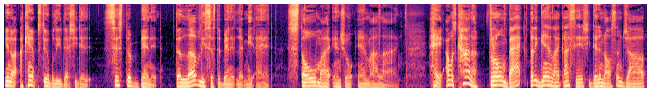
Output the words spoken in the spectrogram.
You know, I can't still believe that she did it. Sister Bennett, the lovely Sister Bennett, let me add, stole my intro and my line. Hey, I was kind of thrown back, but again, like I said, she did an awesome job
